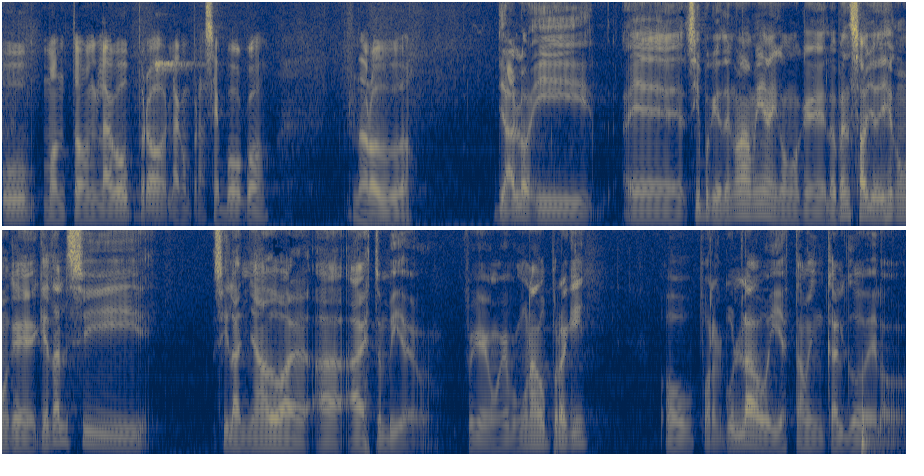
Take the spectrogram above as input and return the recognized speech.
un montón la GoPro. La compré hace poco, no lo dudo. Diablo, y eh, sí, porque yo tengo la mía y como que lo he pensado, yo dije como que, ¿qué tal si, si la añado a, a- a esto en video? Porque como que pongo una GoPro aquí o por algún lado y esta me encargo de lo,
